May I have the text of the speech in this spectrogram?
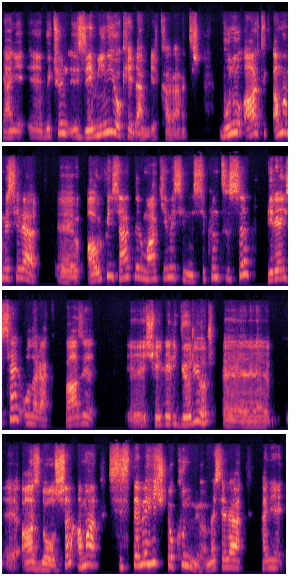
yani e, bütün zemini yok eden bir karardır. Bunu artık ama mesela e, Avrupa İnsan Hakları Mahkemesi'nin sıkıntısı bireysel olarak bazı e, şeyleri görüyor e, e, az da olsa ama sisteme hiç dokunmuyor. Mesela hani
